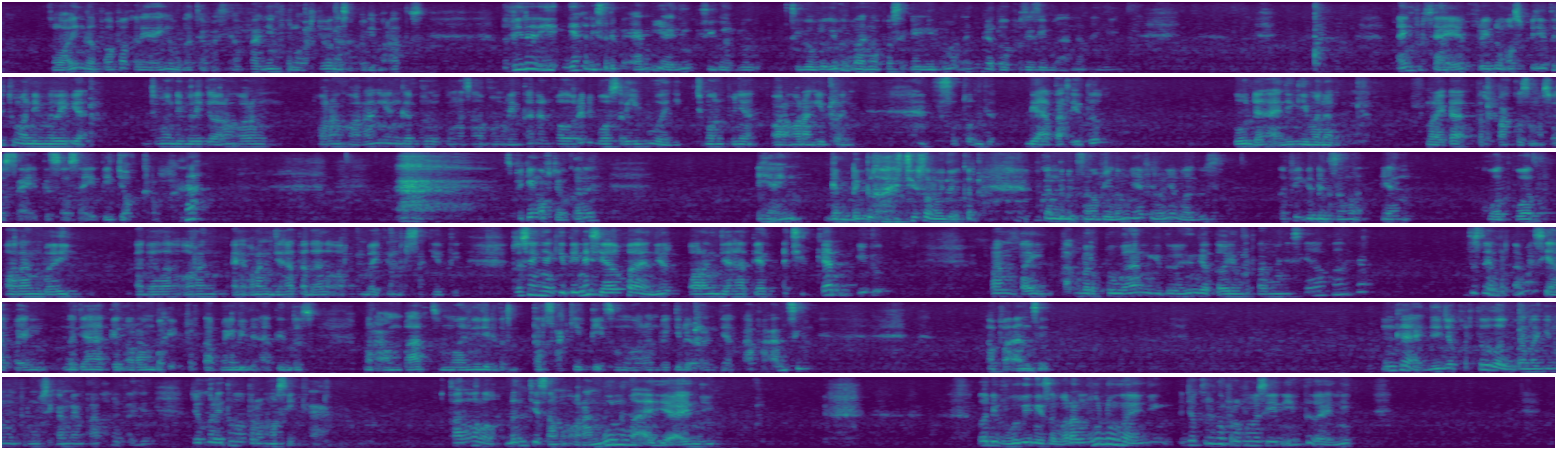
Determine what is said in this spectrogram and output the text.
kalau Aing nggak apa-apa kali Aing bukan siapa-siapa anjing. Follower juga nggak sampai 500 tapi dia, dia kan istri TNI anjing si goblok. Si goblok itu malah ngepost kayak gitu anjing. Nggak tahu posisi mana anjing Aing percaya freedom of speech itu cuma dimiliki cuma dimiliki orang-orang orang-orang yang gak berhubungan sama pemerintah dan followernya di bawah seribu aja. Cuma punya orang-orang itu aja. Setelah di atas itu udah aja gimana mereka terpaku sama society society joker. Speaking of joker ya ini gedeg loh aja sama joker. Bukan gedeg sama filmnya filmnya bagus tapi gedeg sama yang quote-quote orang baik adalah orang eh orang jahat adalah orang baik yang tersakiti. Terus yang nyakitinnya siapa anjir? Orang jahat yang acikan itu pantai tak bertuan gitu aja nggak tahu yang pertamanya siapa ya terus yang pertama siapa yang ngejahatin orang baik pertama yang dijahatin? Terus merambat semuanya jadi ter tersakiti semua orang baik jadi orang jahat. Apaan sih? Apaan sih enggak jadi Joker tuh lo bukan lagi mempromosikan mental health aja. Joker itu mempromosikan kalau lo benci sama orang bunuh aja anjing. Lo dibully nih sama orang bunuh anjing. Joker ngepromosiin itu anjing.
